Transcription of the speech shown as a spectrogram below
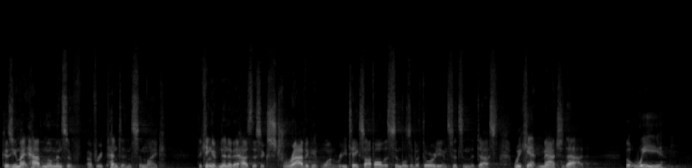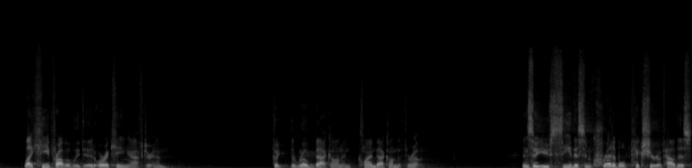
Because you might have moments of, of repentance, and like the king of Nineveh has this extravagant one where he takes off all the symbols of authority and sits in the dust. We can't match that. But we, like he probably did, or a king after him, put the robe back on and climb back on the throne. And so you see this incredible picture of how this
